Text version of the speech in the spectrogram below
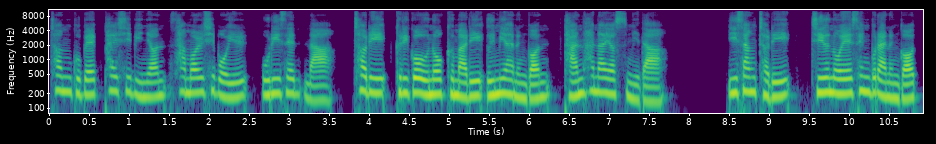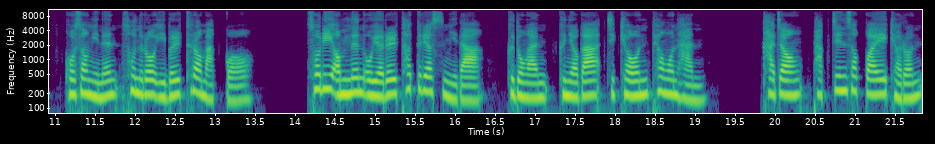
1982년 3월 15일 우리 셋 나, 철이 그리고 은호 그 말이 의미하는 건 단 하나였습니다. 이상철이 지은호의 생부라는 것 고성이는 손으로 입을 틀어막고 소리 없는 오열을 터뜨렸습니다. 그동안 그녀가 지켜온 평온한 가정, 박진석과의 결혼,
